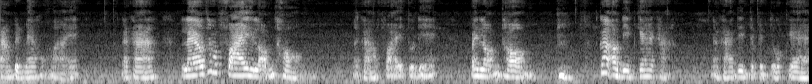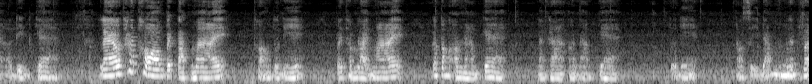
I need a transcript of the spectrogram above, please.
น้ำเป็นแม่ของไม้นะคะ แล้วถ้าไฟหลอมทองนะคะ ไฟตัวนี้ไปหลอมทอง ก็เอาดินแก้ค่ะนะคะ ดินจะเป็นตัวแก้เอาดินแก้ แล้วถ้าทองไปตัดไม้ทองตัวนี้ ไปทำลายไม้ ก็ต้องเอาน้ำแก้นะคะ เอาน้ำแก้ตัวนี้ เอาสีดำเงินฟ้า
